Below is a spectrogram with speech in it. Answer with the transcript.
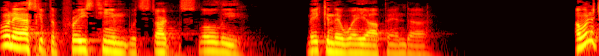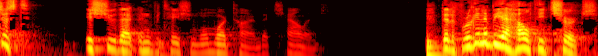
I want to ask if the praise team would start slowly making their way up. And uh, I want to just issue that invitation one more time, that challenge. That if we're going to be a healthy church,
